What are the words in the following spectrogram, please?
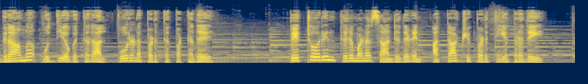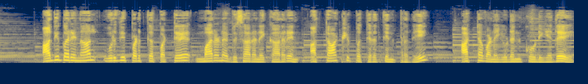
கிராம உத்தியோகத்தரால் பூரணப்படுத்தப்பட்டது. பெற்றோரின் திருமண சான்றிதழின் அத்தாட்சிப்படுத்திய பிரதி. அதிபரினால் உறுதிப்படுத்தப்பட்ட மரண விசாரணைக்காரரின் அத்தாட்சி பத்திரத்தின் பிரதி அட்டவணையுடன் கூடியது.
